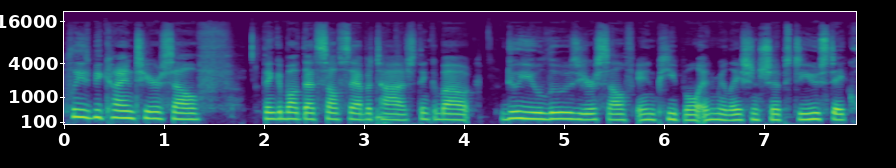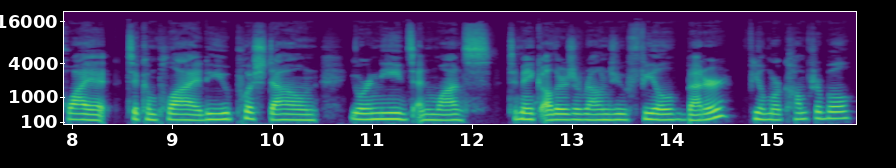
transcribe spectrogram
Please be kind to yourself. Think about that self sabotage. Think about do you lose yourself in people, in relationships? Do you stay quiet to comply? Do you push down your needs and wants to make others around you feel better, feel more comfortable,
